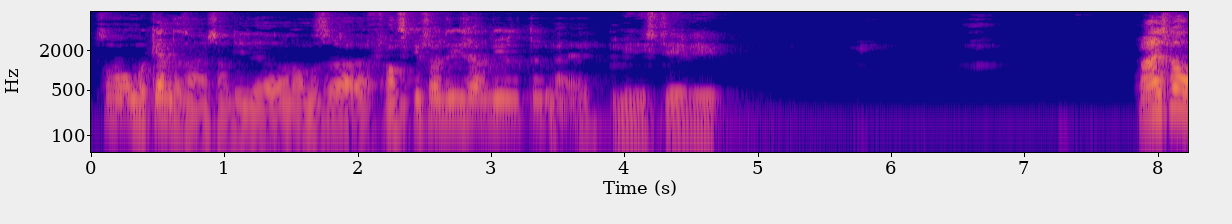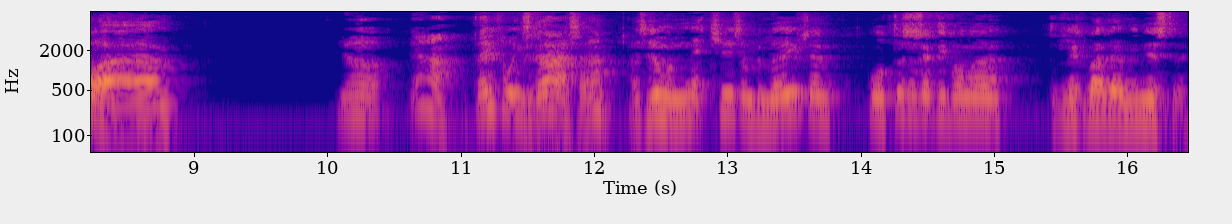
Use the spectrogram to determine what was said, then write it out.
zal wel onbekende zijn, zo, die de, want anders, uh, Franski of zo, die zou, die, nee. ministerie. Maar hij is wel, eh, ja, ja, het heeft wel iets raars, hè. Hij is helemaal netjes en beleefd en ondertussen zegt hij van, eh, het ligt bij de minister.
